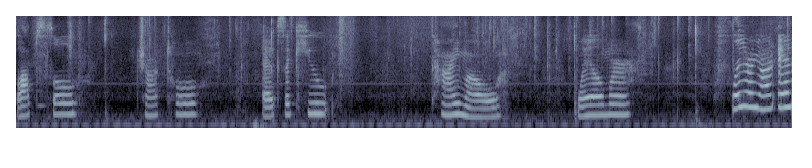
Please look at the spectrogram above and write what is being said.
Clopsal. Chato. Execute. Timo. Wailmer. Flareon and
